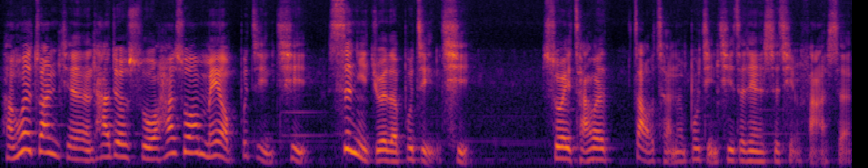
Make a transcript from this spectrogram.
很会赚钱的人他就说：“他说没有不景气，是你觉得不景气，所以才会造成了不景气这件事情发生。”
